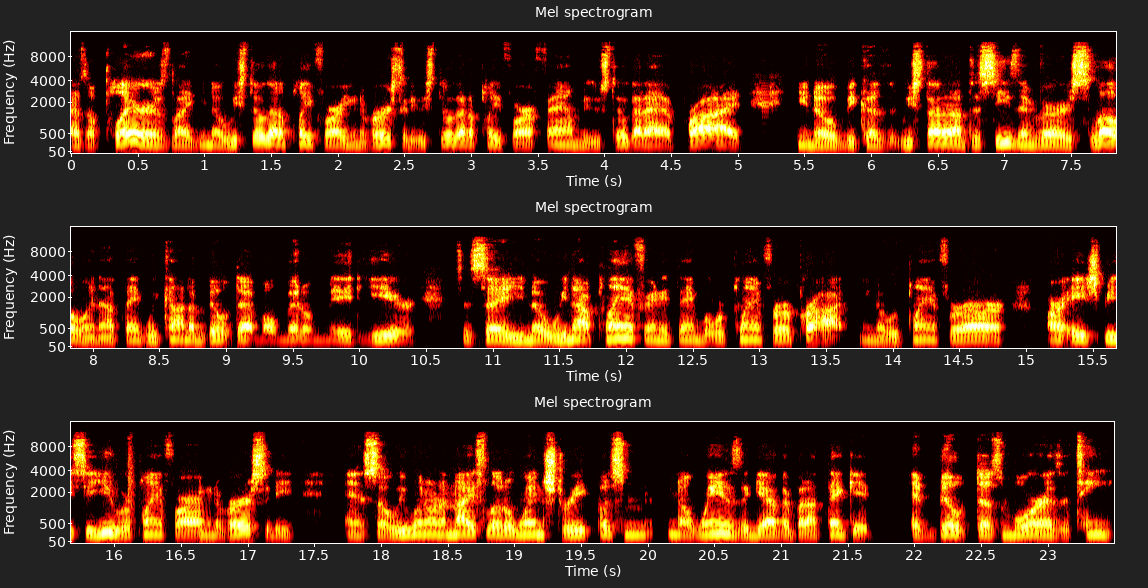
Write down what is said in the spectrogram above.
as a player, is like, you know, we still gotta play for our university, we still gotta play for our families, we still gotta have pride, you know, because we started out the season very slow. And I think we kind of built that momentum mid-year to say, you know, we're not playing for anything, but we're playing for a pride. You know, we're playing for our our HBCU, we're playing for our university. And so we went on a nice little win streak, put some, you know, wins together, but I think it it built us more as a team.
